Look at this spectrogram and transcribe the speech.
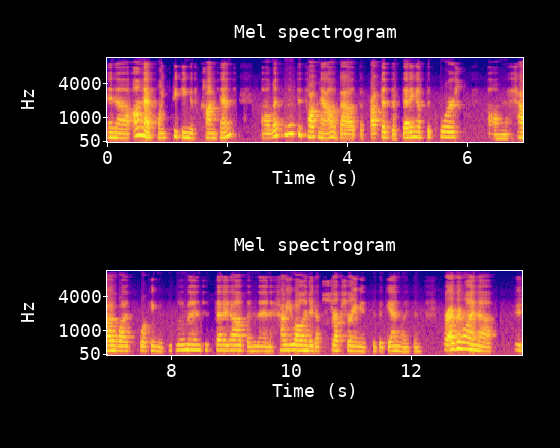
And uh, on that point, speaking of content, uh, let's move to talk now about the process of setting up the course, um, how I was working with Lumen to set it up, and then how you all ended up structuring it to begin with. And for everyone uh, who's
